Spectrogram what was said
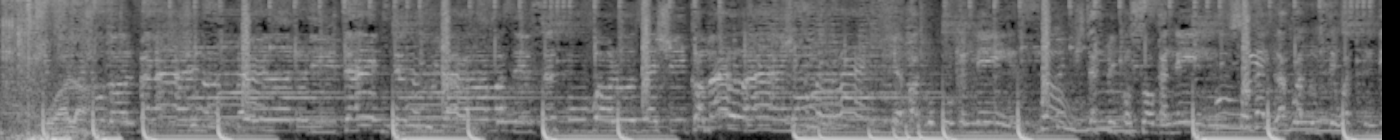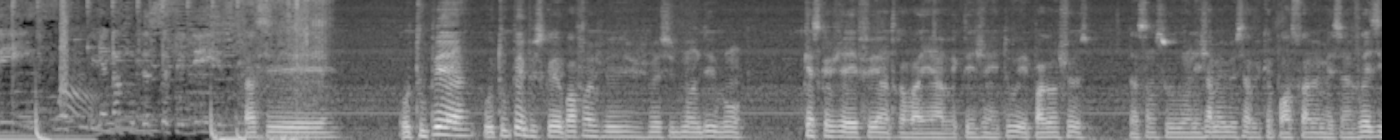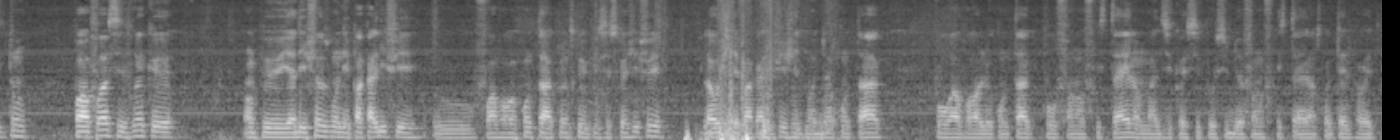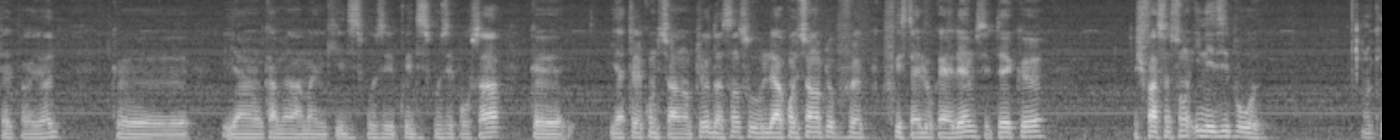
Ça c'est au toupet, hein, au toupet, puisque parfois je, me- suis demandé, bon, qu'est-ce que j'avais fait en travaillant avec les gens et tout, et pas grand-chose. Dans le sens où on n'est jamais mieux servi que par soi-même, et c'est un vrai dicton. Parfois c'est vrai que on peut, il y a des choses où on n'est pas qualifié, où il faut avoir un contact, un truc, c'est ce que j'ai fait. Là où je n'étais pas qualifié, j'ai demandé un contact pour avoir le contact pour faire un freestyle. On m'a dit que c'est possible de faire un freestyle entre telle période et telle période, qu'il y a un caméraman qui est disposé, prédisposé pour ça, qu'il y a telle condition à remplir, dans le sens où la condition à remplir pour faire le freestyle au KLM, c'était que je fasse un son inédit pour eux. Ok.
